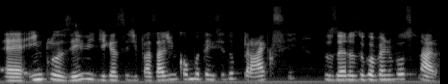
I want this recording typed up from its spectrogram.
É, inclusive, diga-se de passagem, como tem sido praxe dos anos do governo Bolsonaro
